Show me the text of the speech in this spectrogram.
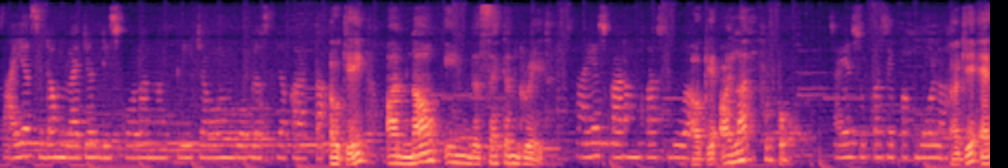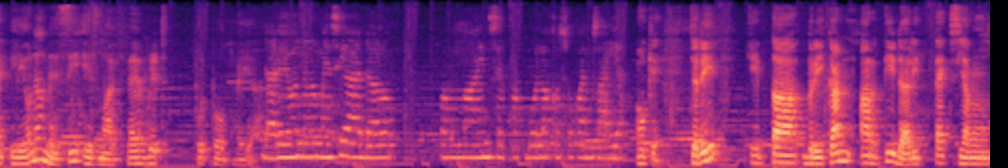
Saya sedang belajar di Sekolah Negeri Cawang 12 Jakarta. Okay, I'm now in the second grade. Saya sekarang kelas 2. Okay, I like football. Saya suka sepak bola. Okay, and Lionel Messi is my favorite football player. Dan Lionel Messi adalah pemain sepak bola kesukaan saya. Oke, jadi kita berikan arti dari teks yang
